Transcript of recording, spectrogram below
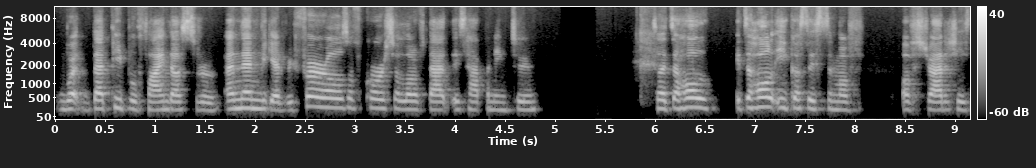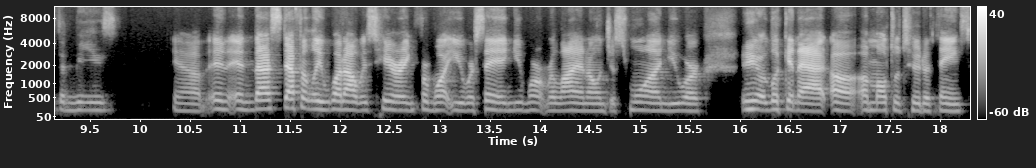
what that people find us through. And then we get referrals, of course, a lot of that is happening too. So it's a whole, it's a whole ecosystem of of strategies that we use. Yeah, and, and that's definitely what I was hearing from what you were saying. You weren't relying on just one. You were, you know, looking at a, a multitude of things.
